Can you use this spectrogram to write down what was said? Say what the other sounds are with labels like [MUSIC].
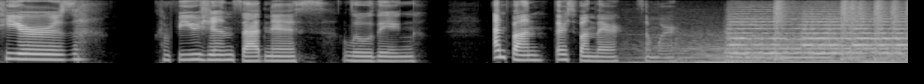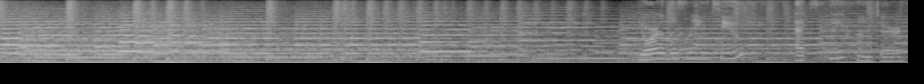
tears, confusion, sadness, loathing, and fun. There's fun there somewhere. You're listening to XP Hunter.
